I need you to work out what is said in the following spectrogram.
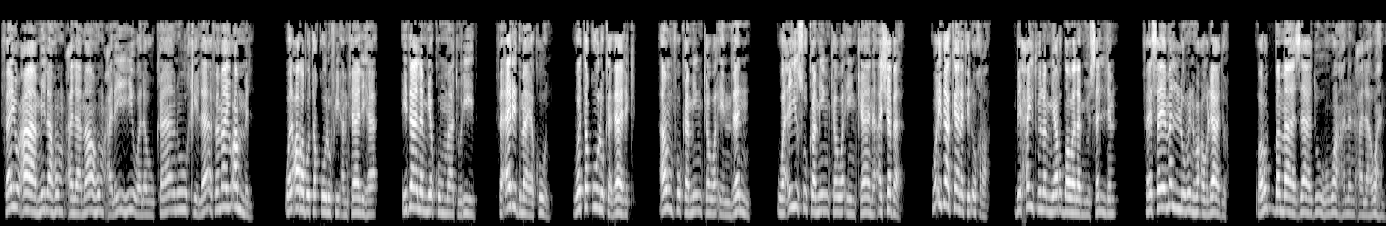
فيعاملهم على ما هم عليه ولو كانوا خلاف ما يؤمل. والعرب تقول في أمثالها إذا لم يكن ما تريد فأرد ما يكون. وتقول كذلك أنفك منك وإن ذن وعيصك منك وإن كان أشبا. وإذا كانت الأخرى بحيث لم يرضى ولم يسلم فسيمل منه أولاده وربما زادوه وهنا على وهن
